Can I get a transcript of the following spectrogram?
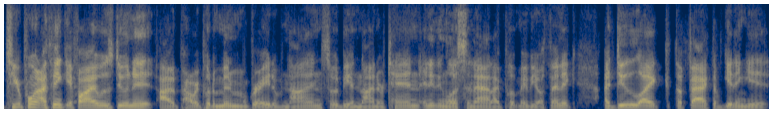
to your point, I think if I was doing it, I would probably put a minimum grade of nine, so it'd be a nine or ten. Anything less than that, I put maybe authentic. I do like the fact of getting it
